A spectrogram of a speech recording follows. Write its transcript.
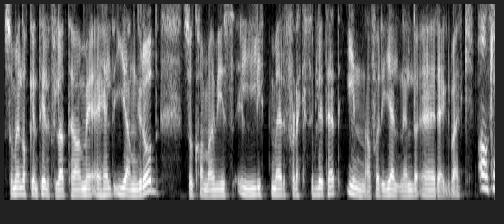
som i noen tilfeller til og med er helt gjengrodd, så kan man vise litt mer fleksibilitet innenfor gjeldende regelverk. Ok,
